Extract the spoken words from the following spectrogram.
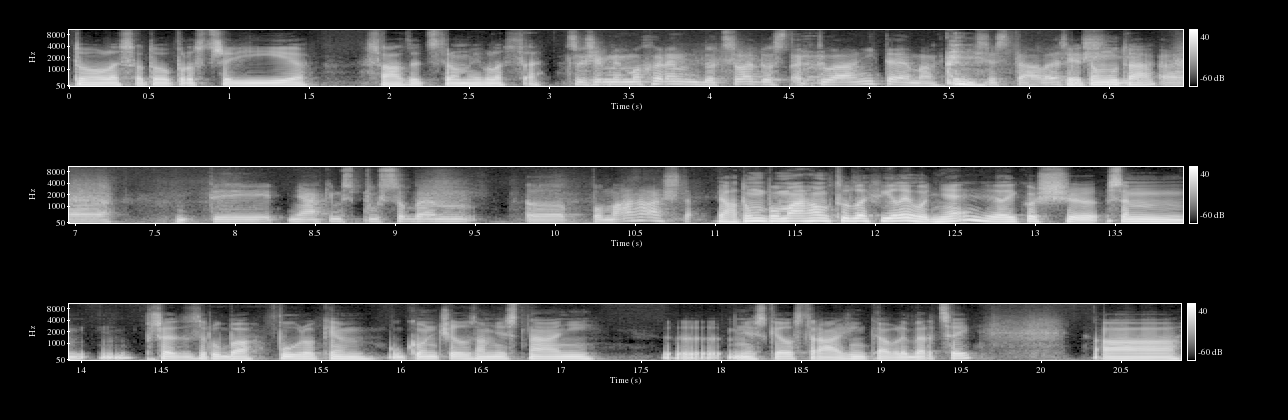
toho lesa, toho prostředí a sázet stromy v lese. Což je mimochodem docela dost aktuální téma, který se stále řeší. Je tomu tak. Ty nějakým způsobem Eh, pomáháš? Já tomu pomáhám v tuhle chvíli hodně, jelikož jsem před zhruba půl rokem ukončil zaměstnání eh, městského strážníka v Liberci a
